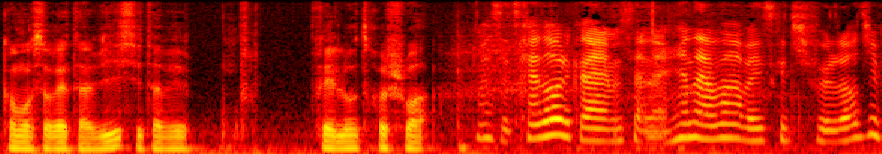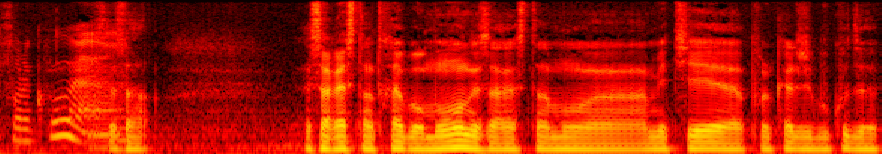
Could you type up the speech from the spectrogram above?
comment serait ta vie si tu avais fait l'autre choix? C'est très drôle quand même, ça n'a rien à voir avec ce que tu fais aujourd'hui pour le coup. Euh. C'est ça. Et ça reste un très beau monde et ça reste un, un métier euh, pour lequel j'ai beaucoup de,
